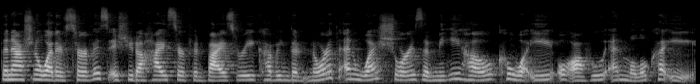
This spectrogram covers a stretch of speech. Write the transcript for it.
The National Weather Service issued a high surf advisory covering the north and west shores of Niihau, Kauai, Oahu, and Molokai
